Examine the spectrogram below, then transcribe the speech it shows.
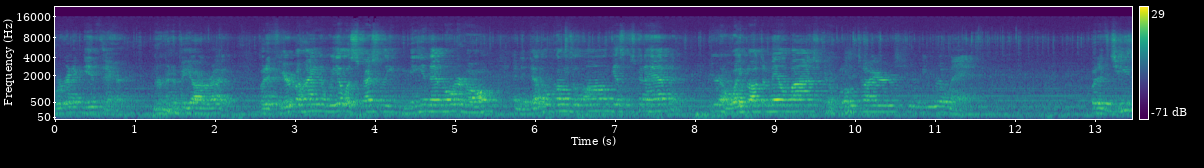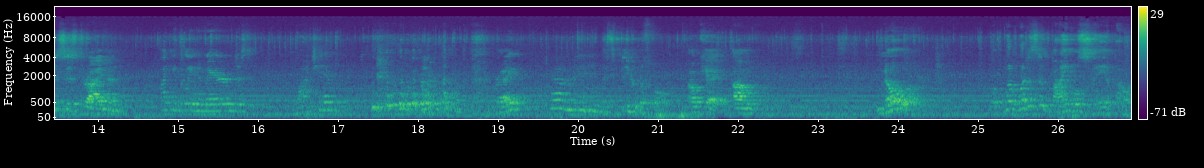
we're gonna get there. We're gonna be all right. But if you're behind the wheel, especially me in that motorhome, and the devil comes along, guess what's gonna happen? You're gonna wipe out the mailbox, you're gonna blow tires, you're gonna be real mad. But if Jesus is driving, I can clean the mirror and just watch him. right? Amen. It's beautiful. Okay, um, Noah. What, what does the Bible say about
